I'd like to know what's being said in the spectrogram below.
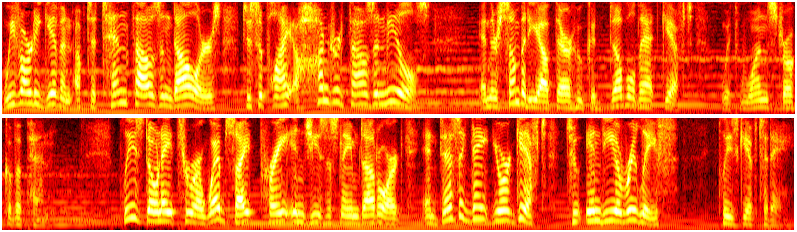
We've already given up to $10,000 to supply 100,000 meals, and there's somebody out there who could double that gift with one stroke of a pen. Please donate through our website, prayinjesusname.org, and designate your gift to India Relief. Please give today.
